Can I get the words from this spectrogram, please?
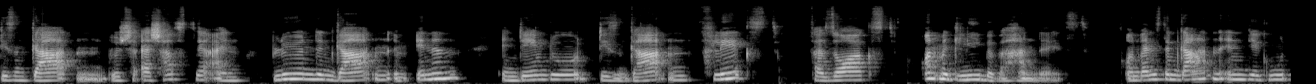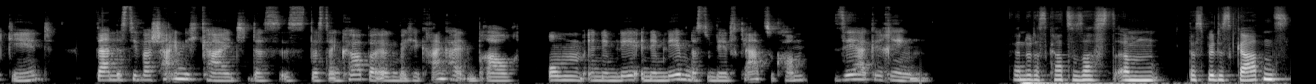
diesen Garten. Du erschaffst dir einen blühenden Garten im Innen, indem du diesen Garten pflegst, versorgst und mit Liebe behandelst. Und wenn es dem Garten in dir gut geht, dann ist die Wahrscheinlichkeit, dass, es, dass dein Körper irgendwelche Krankheiten braucht, um in dem, Le in dem Leben, das du lebst, klarzukommen, sehr gering. Wenn du das gerade so sagst, ähm, das Bild des Gartens,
